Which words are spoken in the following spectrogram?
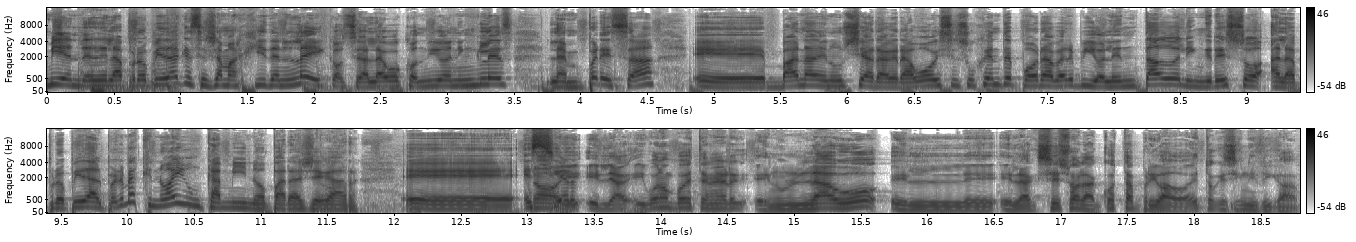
Bien, desde la propiedad que se llama Hidden Lake, o sea, lago escondido en inglés, la empresa eh, van a denunciar a Grabois y su gente por haber violentado el ingreso a la propiedad. El problema es que no hay un camino para llegar. Eh, es No, cierto. y, y la- y vos no podés tener en un lago el, eh, el acceso a la costa privado. ¿Esto qué significa?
